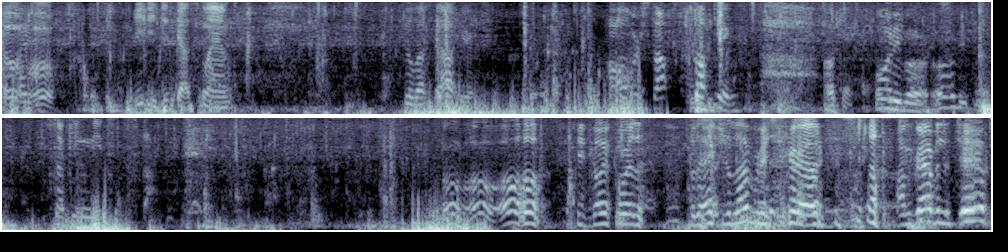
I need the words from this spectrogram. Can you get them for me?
Oh, oh. Edie just got slammed. Feel left out here. Oliver, stop sucking. Okay. Oliver, Oliver. Sucking needs to stop. Oh, oh, oh, oh. He's going for the for the extra leverage grab. I'm grabbing the tip.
